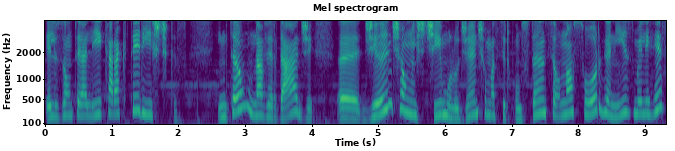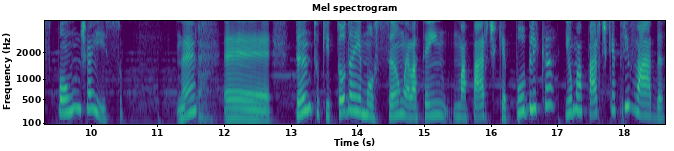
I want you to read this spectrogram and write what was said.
eles vão ter ali características. Então, na verdade, eh, diante a um estímulo, diante a uma circunstância, o nosso organismo ele responde a isso. Né? Tá. É, tanto que toda emoção ela tem uma parte que é pública e uma parte que é privada.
